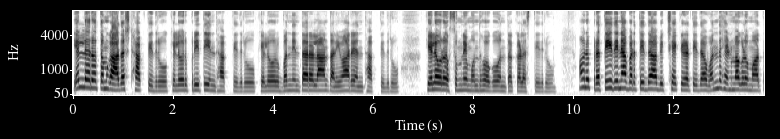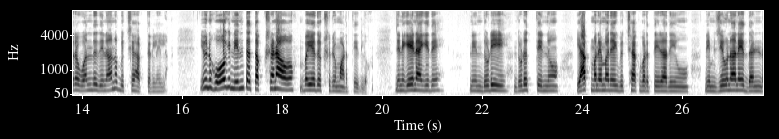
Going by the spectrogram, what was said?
ಎಲ್ಲರೂ ತಮ್ಗೆ ಆದಷ್ಟು ಹಾಕ್ತಿದ್ರು. ಕೆಲವರು ಪ್ರೀತಿಯಿಂದ ಹಾಕ್ತಿದ್ರು. ಕೆಲವರು ಬಂದು ನಿಂತಾರಲ್ಲ ಅಂತ ಅನಿವಾರ್ಯ ಅಂತ ಹಾಕ್ತಿದ್ರು. ಕೆಲವರು ಸುಮ್ಮನೆ ಮುಂದೆ ಹೋಗು ಅಂತ ಕಳಿಸ್ತಿದ್ರು. ಅವನು ಪ್ರತಿದಿನ ಬರ್ತಿದ್ದ, ಭಿಕ್ಷೆ ಕೇಳ್ತಿದ್ದ, ಒಂದು ಹೆಣ್ಮಗಳು ಮಾತ್ರ ಒಂದು ದಿನಾನೂ ಭಿಕ್ಷೆ ಹಾಕ್ತಿರಲಿಲ್ಲ. ಇವನು ಹೋಗಿ ನಿಂತ ತಕ್ಷಣ ಬೈಯೋದಕ್ಕೆ ಶುರು ಮಾಡ್ತಿದ್ಲು. ನಿನಗೇನಾಗಿದೆ? ನೀನು ದುಡಿ ದುಡುತ್ತಿನ್ನು ತಿನ್ನು. ಯಾಕೆ ಮನೆ ಮನೆಗೆ ಭಿಕ್ಷಾಕ್ ಬರ್ತೀರಾ ನೀವು? ನಿಮ್ಮ ಜೀವನನೇ ದಂಡ.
